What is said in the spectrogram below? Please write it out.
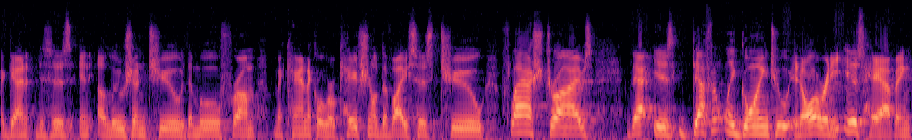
Again, this is an allusion to the move from mechanical rotational devices to flash drives. That is definitely going to, it already is having,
